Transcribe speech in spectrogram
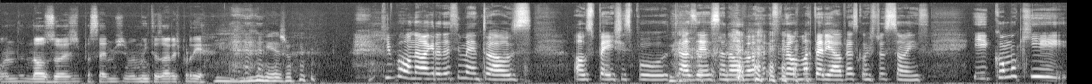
onde nós hoje passamos muitas horas por dia. Mesmo. Que bom, né? Um agradecimento aos, aos peixes por trazer essa nova, esse novo material para as construções. E como que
